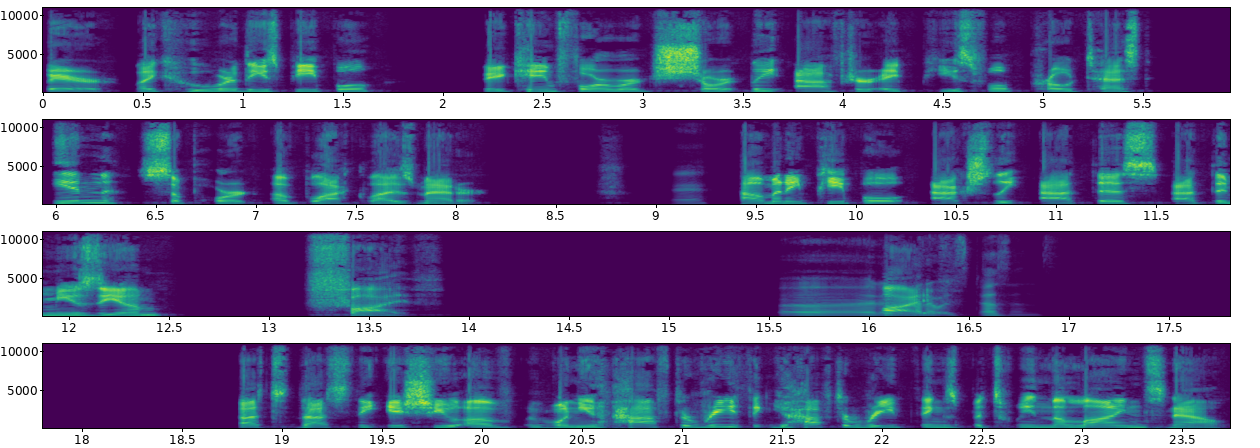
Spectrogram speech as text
Where? Like, who were these people? They came forward shortly after a peaceful protest in support of Black Lives Matter. Okay. How many people actually at this at the museum? Five. But I thought Five. it was dozens. That's that's the issue of when you have to read th- you have to read things between the lines now.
